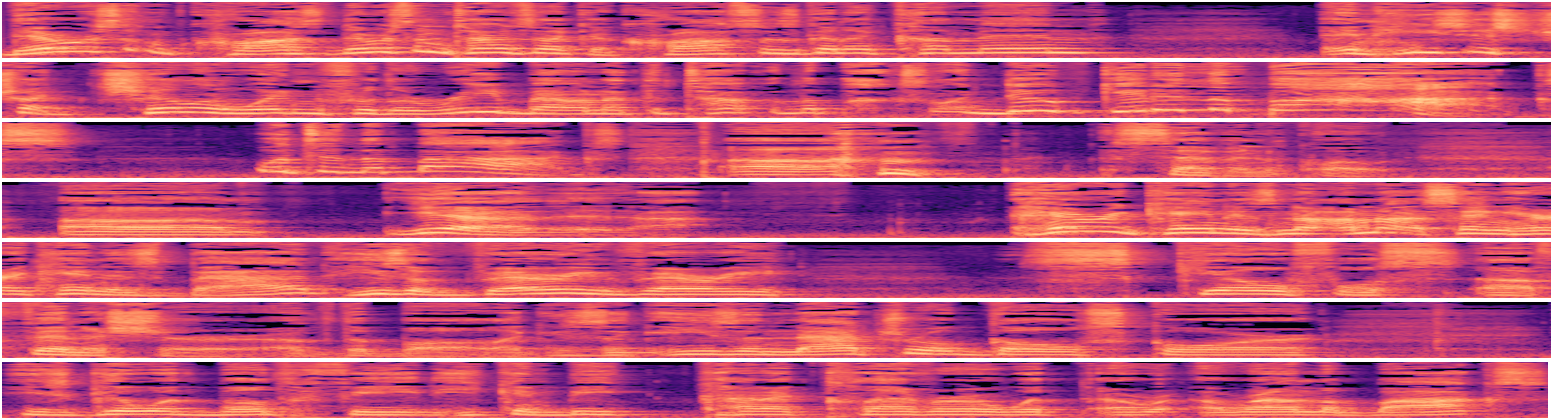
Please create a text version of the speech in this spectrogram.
there were some cross. There were some times like a cross was gonna come in, and he's just like chilling, waiting for the rebound at the top of the box. I'm like, dude, get in the box. What's in the box? Um, seven quote. Um, yeah, Harry Kane is not. I'm not saying Harry Kane is bad. He's a very, very skillful uh, finisher of the ball. Like he's a, he's a natural goal scorer. He's good with both feet. He can be kind of clever with around the box.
